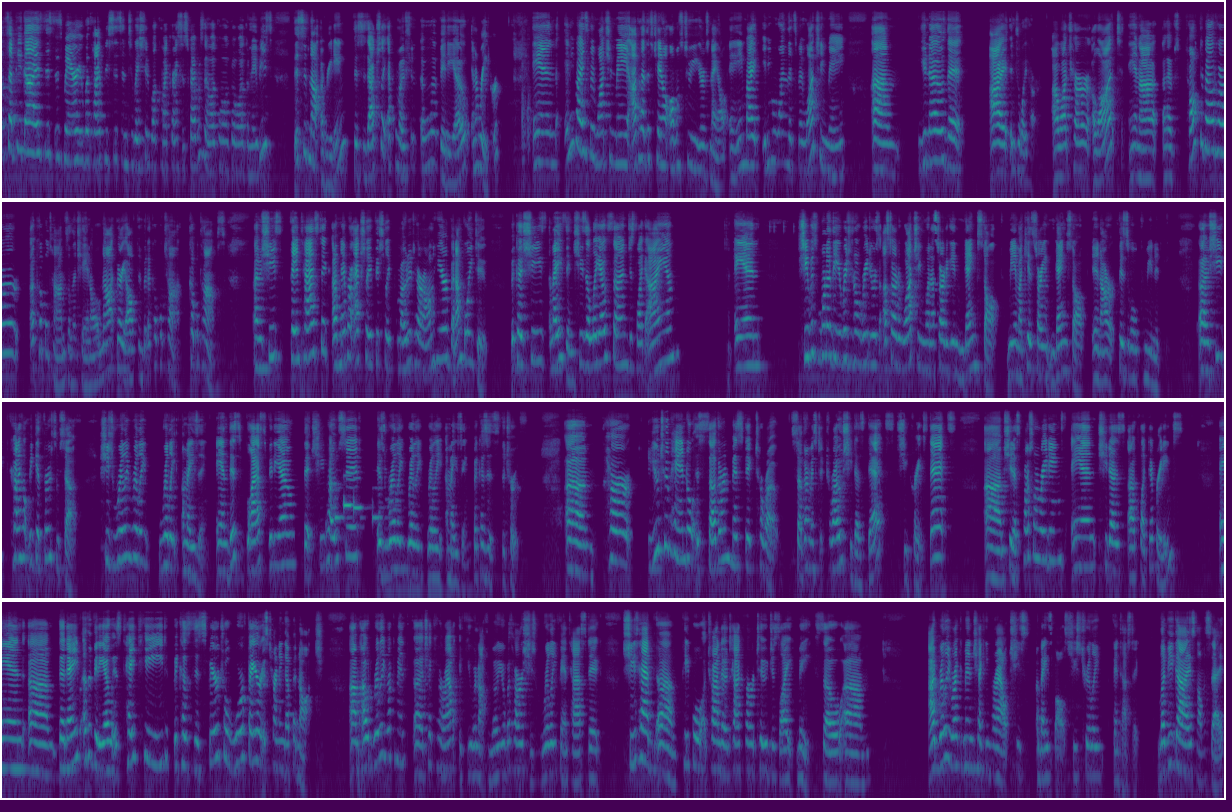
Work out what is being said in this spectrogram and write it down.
What's up, you guys? This is Mary with High Priestess Intuition. Welcome, my current subscribers, and welcome, welcome, welcome, newbies. This is not a reading. This is actually a promotion of a video and a reader. And anybody's been watching me, I've had this channel almost two years now. And anybody, anyone that's been watching me, um, you know that I enjoy her. I watch her a lot, and I, I have talked about her a couple times on the channel. Not very often, but a couple times. Couple times. Um, she's fantastic. I've never actually officially promoted her on here, but I'm going to because she's amazing. She's a Leo sun, just like I am. And she was one of the original readers I started watching when I started getting gang stalked. Me and my kids started getting gang stalked in our physical community. Uh, she kind of helped me get through some stuff. She's really, really, really amazing. And this last video that she posted is really, really, really amazing because it's the truth. Um, her YouTube handle is Southern Mystic Tarot. Southern Mystic Tarot. She does decks. She creates decks. Um, she does personal readings and she does uh, collective readings. And um, the name of the video is Take Heed because the spiritual warfare is turning up a notch. Um, I would really recommend uh, checking her out if you are not familiar with her. She's really fantastic she's had um, people trying to attack her too, just like me. So um, I'd really recommend checking her out. She's amazeballs. She's truly fantastic. Love you guys. Namaste.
